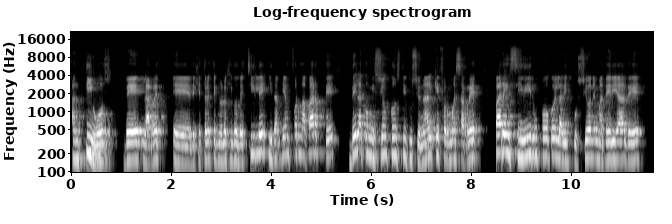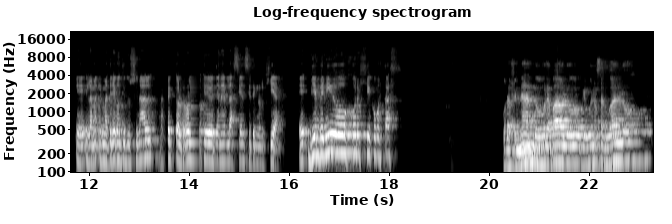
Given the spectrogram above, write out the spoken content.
antiguos de la red eh, de gestores tecnológicos de Chile y también forma parte de la comisión constitucional que formó esa red para incidir un poco en la discusión en materia, de, eh, en, materia constitucional respecto al rol que debe tener la ciencia y tecnología. Eh, bienvenido, Jorge, ¿cómo estás? Hola, Fernando. Hola, Pablo. Qué bueno saludarlos.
